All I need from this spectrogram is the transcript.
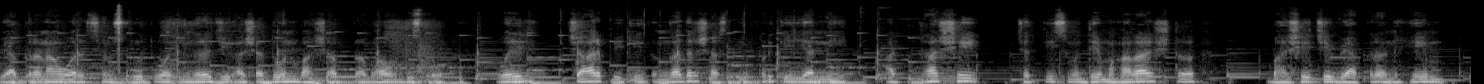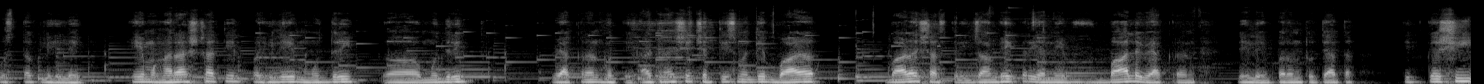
व्याकरणावर संस्कृत व इंग्रजी अशा दोन भाषा प्रभाव दिसतो. वरील चार पैकी गंगाधर शास्त्री फडके यांनी अठराशे छत्तीसमध्ये महाराष्ट्र भाषेचे व्याकरण हे पुस्तक लिहिले. हे महाराष्ट्रातील पहिले मुद्रित मुद्रित व्याकरण होते. अठराशे छत्तीसमध्ये बाळ बाळशास्त्री जांभेकर यांनी बाल व्याकरण लिहिले परंतु त्यात तितकशी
